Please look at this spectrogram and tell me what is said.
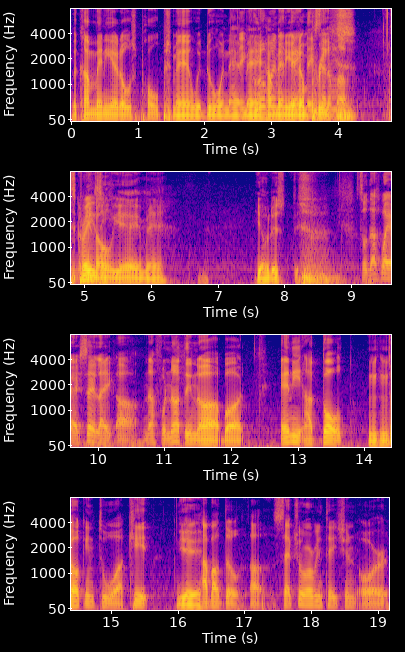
Look how many of those popes, man, were doing that, They man. How many of them they set 'em priests? It's crazy. You know, yeah, man. Yo, this, this So that's why I say like uh, not for nothing, uh, but any adult mhm. talking to a kid yeah, about the uh, sexual orientation or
